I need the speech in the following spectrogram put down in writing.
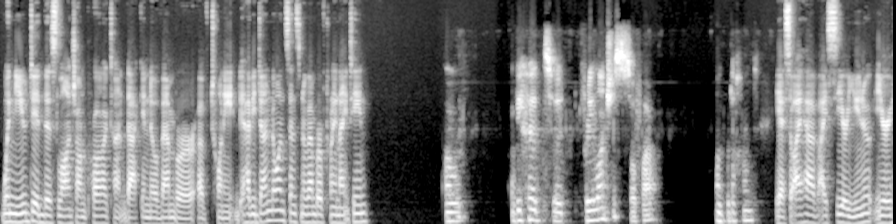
When you did this launch on Product Hunt back in November of 20, have you done one since November of 2019? Oh, we had uh, three launches so far on Product Hunt. Yeah, so I have I see your uni, your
